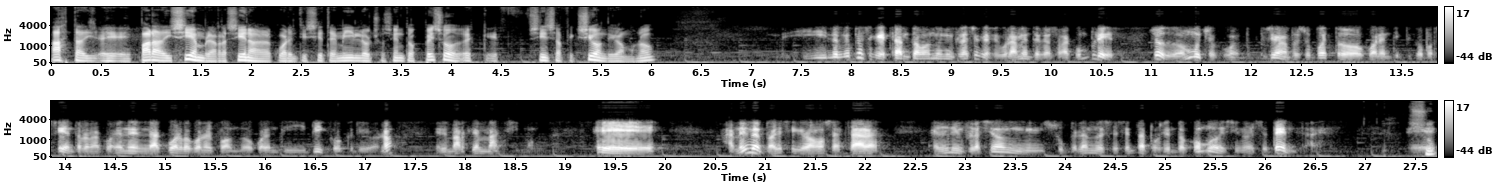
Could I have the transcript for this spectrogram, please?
hasta eh, para diciembre, recién a 47.800 pesos, es, es ciencia ficción, digamos, ¿no? Y lo que pasa es que están tomando una inflación que seguramente no se va a cumplir. Yo dudo mucho, pusieron el presupuesto 40 y pico por ciento en el acuerdo con el fondo, 40 y pico creo, ¿no? El margen máximo. Eh, a mí me parece que vamos a estar en una inflación superando el 60% cómodo y si no el 70%. Eh,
